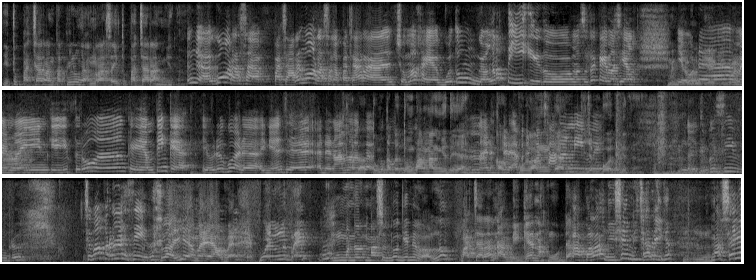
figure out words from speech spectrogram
Itu pacaran tapi lu nggak ngerasa itu pacaran gitu. Enggak, gue ngerasa pacaran, gue ngerasa nggak pacaran. Cuma kayak gue tuh nggak ngerti gitu. Maksudnya kayak masih yang ya udah main-main kayak gitu doang. Kayak yang penting kayak ya udah gue ada ini aja, ada nama. Ada tum- ada tumpangan gitu ya. Hmm, ada- Kalau pulang dan dijemput gitu. Enggak juga sih, bro. Cuma pernah sih. lah iya Mbak ya Mbak. Gue lu eh, menurut maksud gue gini loh, lu pacaran ABG anak muda, apalagi sih yang dicari kan? Mas saya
